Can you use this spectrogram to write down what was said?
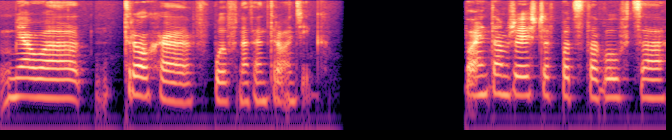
miała trochę wpływ na ten trądzik. Pamiętam, że jeszcze w podstawówce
